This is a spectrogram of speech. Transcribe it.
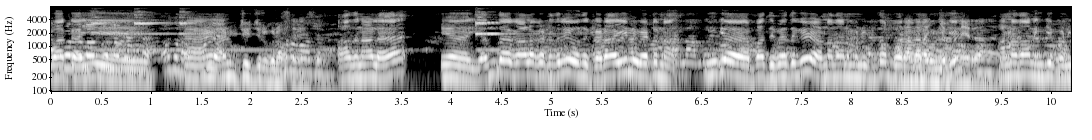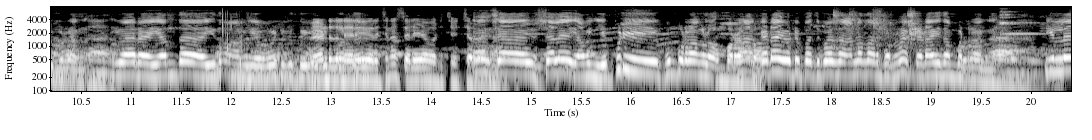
வாக்காகி அனுப்பிச்சி வச்சிருக்கிறோம் அதனால எந்த காலகட்டத்திலையும் வந்து கடாயின்னு வெட்டினா இங்க பத்து பேத்துக்கு அன்னதானம் பண்ணிட்டு தான் போறாங்க அன்னதானம் இங்கே ஒழிஞ்சு, பண்ணிடுறாங்க அன்னதானம் இங்கே பண்ணி போடுறாங்க வேற எந்த இதுவும் அவங்க வீட்டுக்கு வேண்டுதல் நிறைவேறுச்சுன்னா சிலையா வச்சு வச்சிடறாங்க ச- சிலை அவங்க எப்படி கும்பிடுறாங்களோ. நான் கடாய் வெட்டி பத்து பேர் அன்னதானம் பண்ணுறேன் கடாய் தான் பண்ணுறாங்க இல்லை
